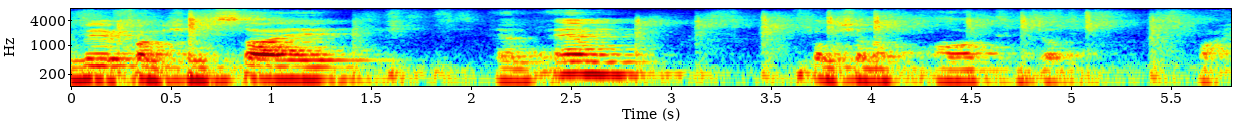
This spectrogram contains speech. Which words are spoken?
wave function psi and m function of r theta phi.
